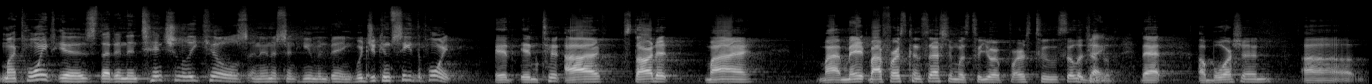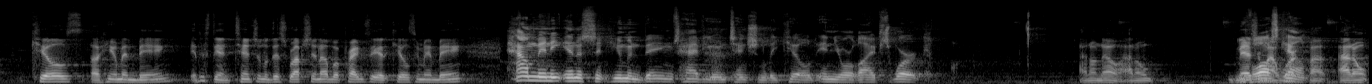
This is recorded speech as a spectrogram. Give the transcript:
My point is that it intentionally kills an innocent human being. Would you concede the point? It intent. I started My, my, my first concession was to your first two syllogisms Okay. that abortion uh, kills a human being. It is the intentional disruption of a pregnancy that kills a human being. How many innocent human beings have you intentionally killed in your life's work? I don't know. I don't measure lost my work. count. by- I don't.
